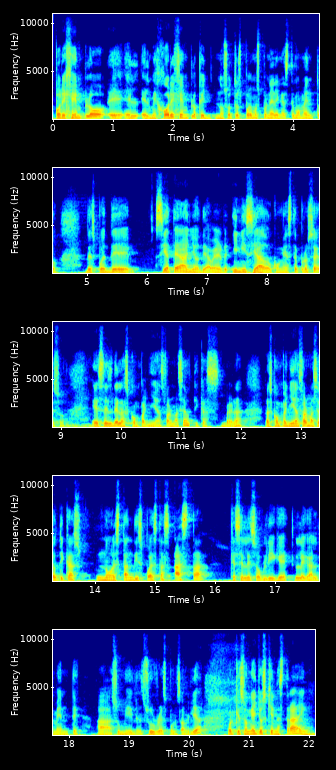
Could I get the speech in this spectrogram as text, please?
por ejemplo, eh, el, el mejor ejemplo que nosotros podemos poner en este momento, después de siete años de haber iniciado con este proceso es el de las compañías farmacéuticas, ¿verdad? Las compañías farmacéuticas no están dispuestas hasta que se les obligue legalmente a asumir su responsabilidad, porque son ellos quienes traen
